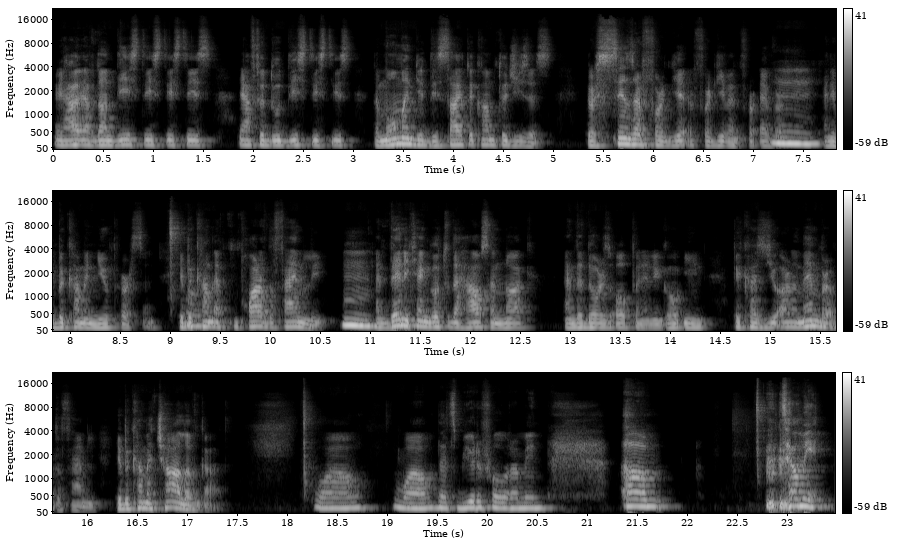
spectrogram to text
you have done this, this, this, this. You have to do this, this, this. The moment you decide to come to Jesus, your sins are forgi- forgiven forever Mm. and you become a new person. You become a part of the family. Mm. And then you can go to the house and knock and the door is open and you go in because you are a member of the family. You become a child of God. Wow. Wow. That's beautiful, Ramin. Um, tell me,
